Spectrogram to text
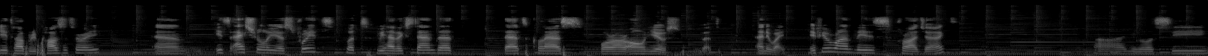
github repository and it's actually a script but we have extended that class for our own use. But anyway if you run this project uh, you will see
